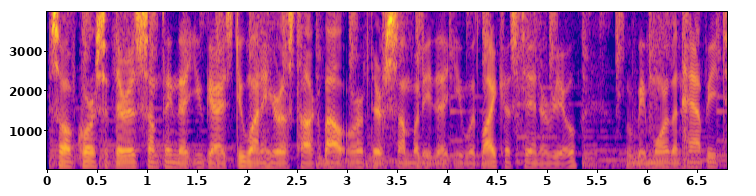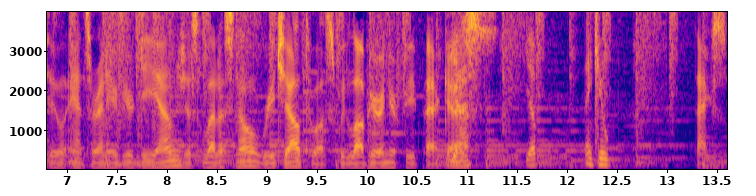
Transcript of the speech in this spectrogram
So, of course, if there is something that you guys do want to hear us talk about, or if there's somebody that you would like us to interview, we'll be more than happy to answer any of your DMs. Just let us know. Reach out to us. We love hearing your feedback, guys. Yes. Yep. Thank you. Thanks.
